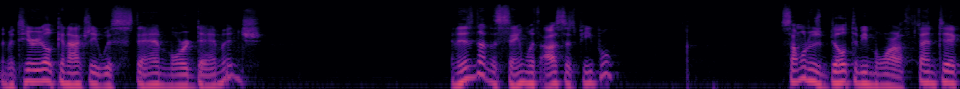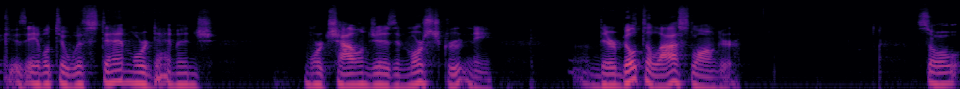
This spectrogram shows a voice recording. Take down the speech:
The material can actually withstand more damage. And isn't that the same with us as people? Someone who's built to be more authentic is able to withstand more damage, more challenges, and more scrutiny. They're built to last longer. So,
